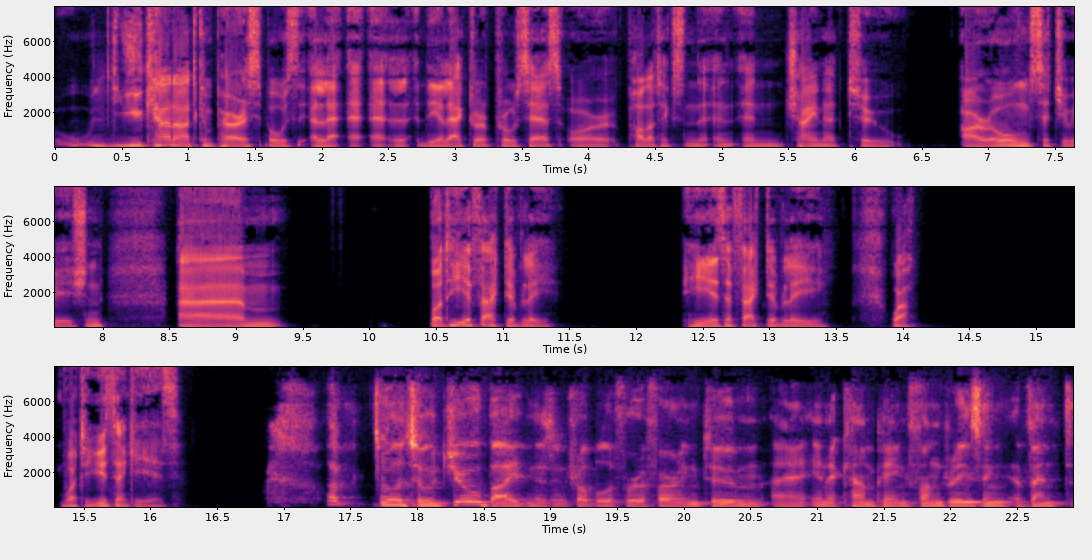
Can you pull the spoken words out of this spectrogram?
you cannot compare, I suppose, the, ele- the electoral process or politics in, in, in, China to our own situation. Um, but he effectively, he is effectively, well, what do you think he is? Uh, well, so Joe Biden is in trouble for referring to him uh, in a campaign fundraising event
